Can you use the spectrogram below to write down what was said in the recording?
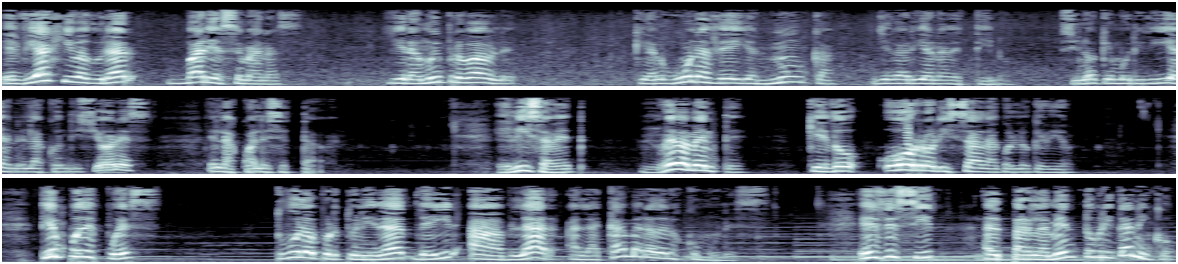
El viaje iba a durar varias semanas y era muy probable que algunas de ellas nunca llegarían a destino, sino que morirían en las condiciones en las cuales estaban. Elizabeth, nuevamente, quedó horrorizada con lo que vio. Tiempo después, tuvo la oportunidad de ir a hablar a la Cámara de los Comunes, es decir, al Parlamento británico.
